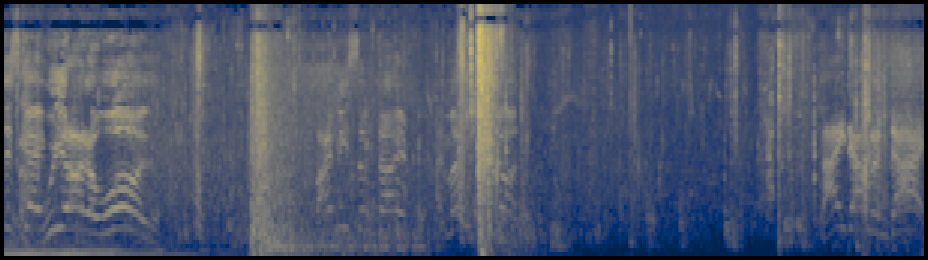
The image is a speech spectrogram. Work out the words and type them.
you cannot escape! We are a wall! Buy me some time! I must be done! Lie down and die!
